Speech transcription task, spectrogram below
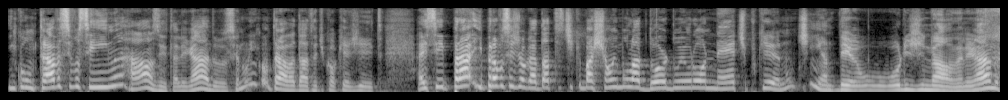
encontrava se você ia em Lan House, tá ligado? Você não encontrava Dota de qualquer jeito. Aí você, pra, e pra você jogar Dota, você tinha que baixar um emulador do Euronet, porque não tinha o original, tá ligado?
